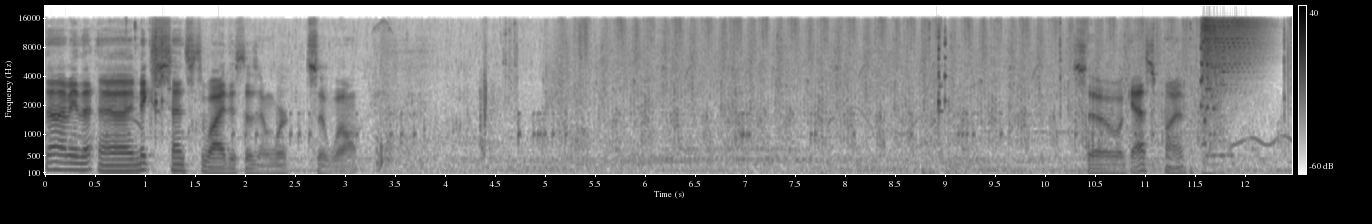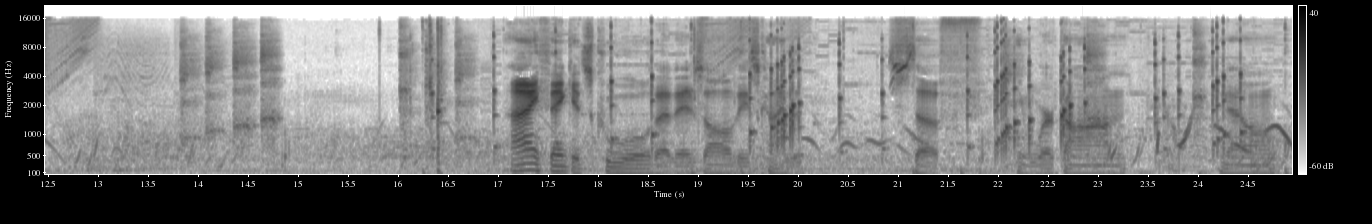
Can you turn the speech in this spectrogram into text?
I mean, that, uh, it makes sense why this doesn't work so well. So, a gas pump. I think it's cool that there's all these kinds of stuff you can work on. No.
